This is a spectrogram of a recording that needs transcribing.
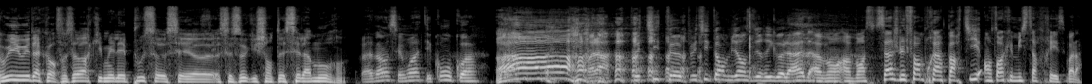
oui, oui, d'accord. Faut savoir qui met les pouces. euh, C'est euh, c'est ceux qui chantaient C'est l'amour. Bah non, c'est moi, t'es con ou quoi? Ah Voilà, petite, euh, petite ambiance de rigolade avant, avant. Ça, je l'ai fait en première partie en tant que Mr. Freeze. Voilà.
